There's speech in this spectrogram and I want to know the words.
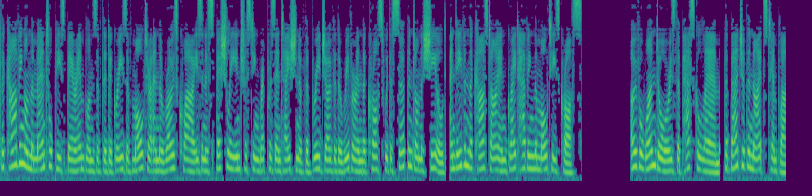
The carving on the mantelpiece bear emblems of the degrees of Malta and the Rose Croix is an especially interesting representation of the bridge over the river and the cross with a serpent on the shield, and even the cast iron grate having the Maltese cross. Over one door is the Paschal Lamb, the badge of the Knights Templar.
